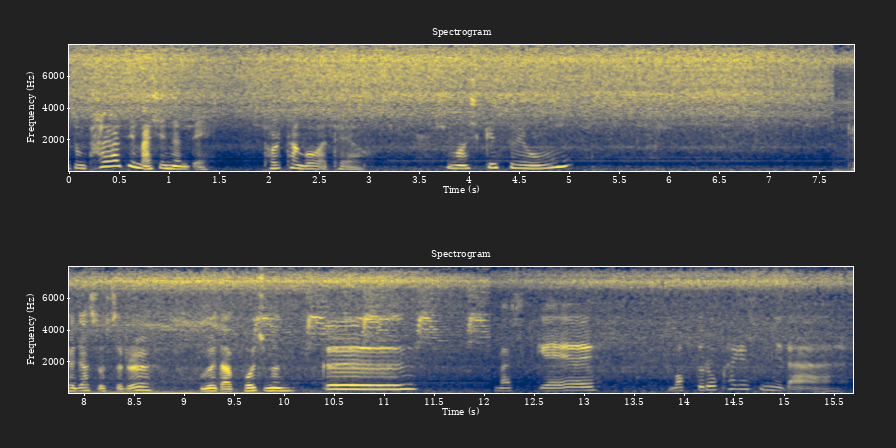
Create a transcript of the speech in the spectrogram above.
이렇게 좀 타야지 맛있는데 덜 탄 것 같아요. 맛있겠어요. 겨자 소스를 위에다 부어주면 끝. 맛있게 먹도록 하겠습니다.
